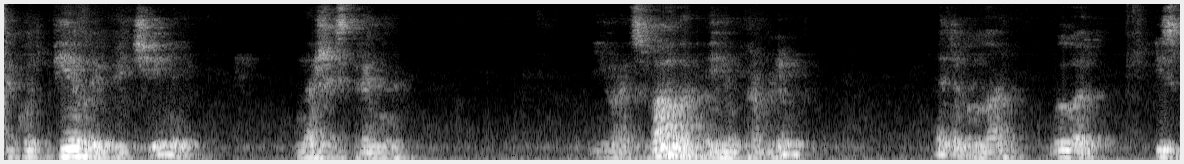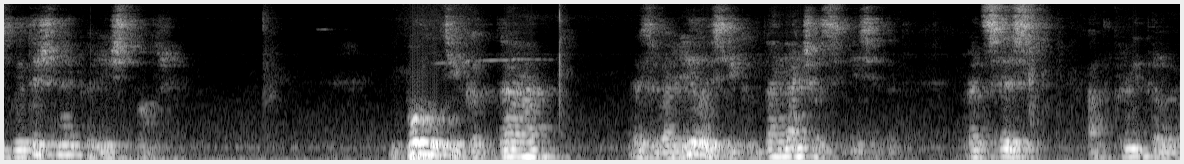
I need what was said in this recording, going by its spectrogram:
Так вот, первой причиной нашей стране ее развала, ее проблем, это было, было избыточное количество лжи. И помните, когда развалилось и когда начался весь этот процесс открытого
